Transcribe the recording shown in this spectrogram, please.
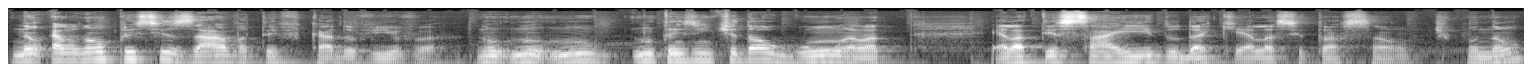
não, ela não precisava ter ficado viva. Não, não, não, não tem sentido algum ela, ela ter saído daquela situação. Tipo, não,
